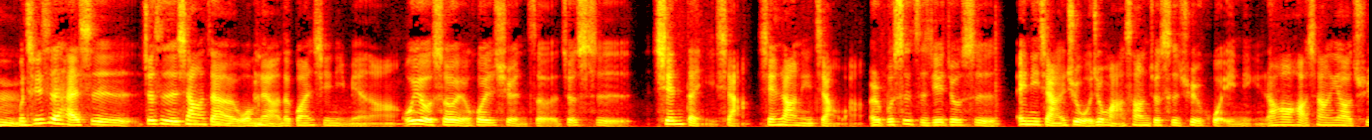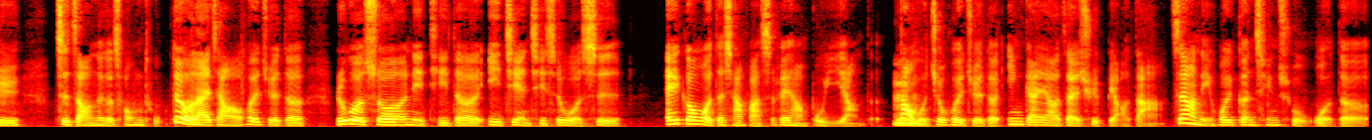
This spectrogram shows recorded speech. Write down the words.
嗯我其实还是就是像在我们俩的关系里面啊，我有时候也会选择就是先等一下，先让你讲完，而不是直接就是哎你讲一句我就马上就是去回你，然后好像要去制造那个冲突。对我来讲，我会觉得如果说你提的意见，其实我是哎跟我的想法是非常不一样的，那我就会觉得应该要再去表达，这样你会更清楚我的。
